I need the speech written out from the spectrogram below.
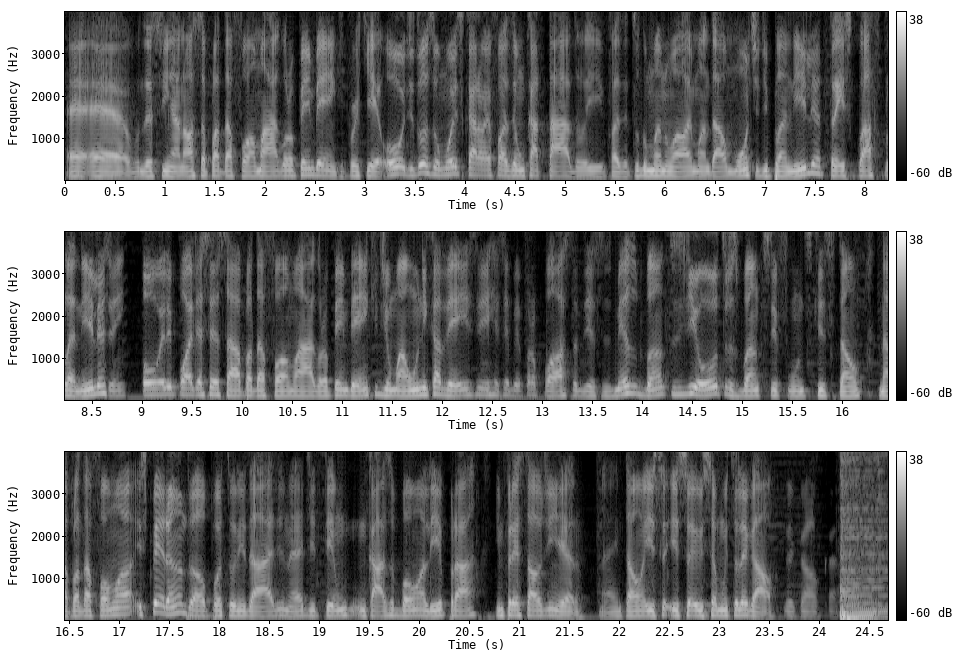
é, é, vamos dizer assim, a nossa plataforma Agro Open Bank, porque ou de duas ou esse cara vai fazer um catado e fazer tudo manual e mandar um monte de planilha, três, quatro planilhas, Sim. ou ele pode acessar a plataforma Agro Open Bank de uma única vez e receber proposta desses mesmos bancos e de outros bancos e fundos que estão na plataforma esperando a oportunidade, né, de ter um, um caso bom ali para emprestar o dinheiro. Né? Então, isso, isso, isso é muito legal. Legal, cara.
